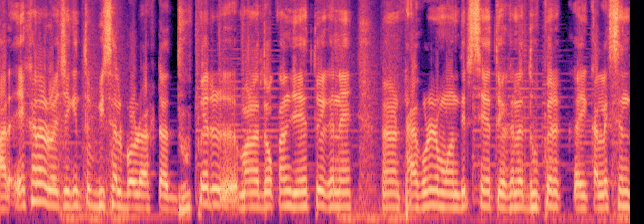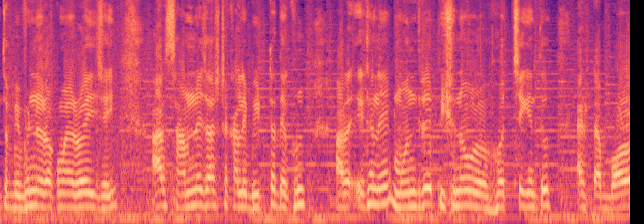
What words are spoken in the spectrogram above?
আর এখানে রয়েছে কিন্তু বিশাল বড় একটা ধূপের মানে দোকান যেহেতু এখানে ঠাকুরের মন্দির সেহেতু এখানে ধূপের এই কালেকশন তো বিভিন্ন রকমের রয়েছেই। আর সামনে জাস্ট খালি ভিড়টা দেখুন আর এখানে মন্দিরের পিছনেও হচ্ছে কিন্তু একটা বড়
